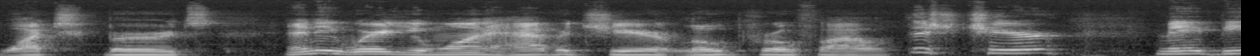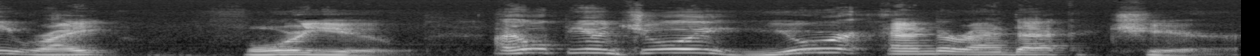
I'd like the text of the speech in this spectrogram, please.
watch birds, anywhere you want to have a chair low profile, this chair may be right for you. I hope you enjoy your Adirondack chair.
